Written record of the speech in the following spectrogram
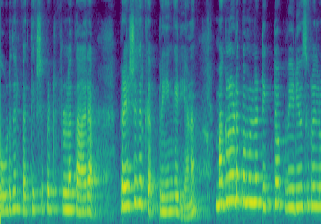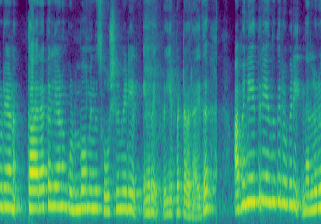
കൂടുതൽ പ്രത്യക്ഷപ്പെട്ടിട്ടുള്ള താര പ്രേക്ഷകർക്ക് പ്രിയങ്കരിയാണ്. മകളോടൊപ്പമുള്ള ടിക്ടോക്ക് വീഡിയോസുകളിലൂടെയാണ് താര കല്യാണം കുടുംബവും ഇന്ന് സോഷ്യൽ മീഡിയയിൽ ഏറെ പ്രിയപ്പെട്ടവരായത്. അഭിനേത്രി എന്നതിലുപരി നല്ലൊരു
